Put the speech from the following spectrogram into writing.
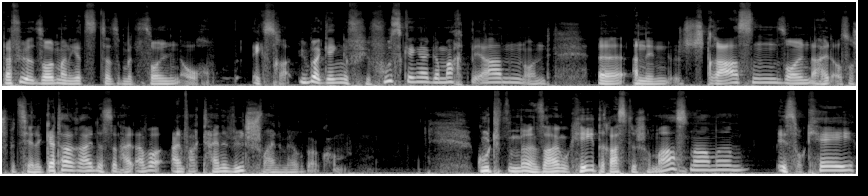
Dafür soll man jetzt, also mit sollen auch extra Übergänge für Fußgänger gemacht werden und äh, an den Straßen sollen da halt auch so spezielle Gatter rein, dass dann halt einfach, einfach keine Wildschweine mehr rüberkommen. Gut, wenn wir dann sagen, okay, drastische Maßnahme, ist okay,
